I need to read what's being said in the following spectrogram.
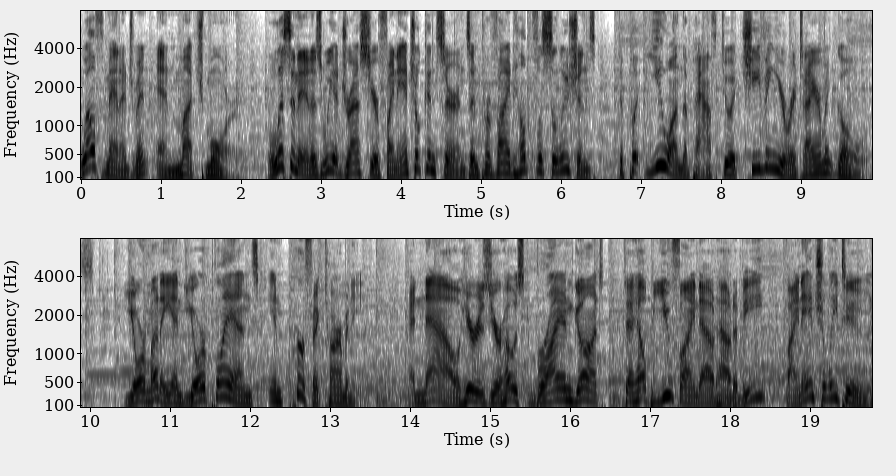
wealth management, and much more. Listen in as we address your financial concerns and provide helpful solutions to put you on the path to achieving your retirement goals. Your money and your plans in perfect harmony. And now, here is your host, Brian Gaunt, to help you find out how to be financially tuned.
